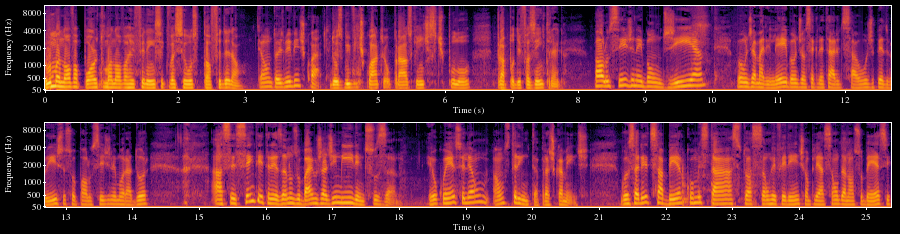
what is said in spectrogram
uma nova porta, uma nova referência que vai ser o Hospital Federal. Então, 2024. 2024 é o prazo que a gente estipulou para poder fazer a entrega. Paulo Sidney, bom dia. Bom dia, Marilei. Bom dia ao secretário de Saúde, Pedro Ixo. Sou Paulo Sidney, morador há 63 anos do bairro Jardim Miriam, de Suzano. Eu conheço ele há, um, há, uns 30, praticamente. Gostaria de saber como está a situação referente à ampliação da nossa UBS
